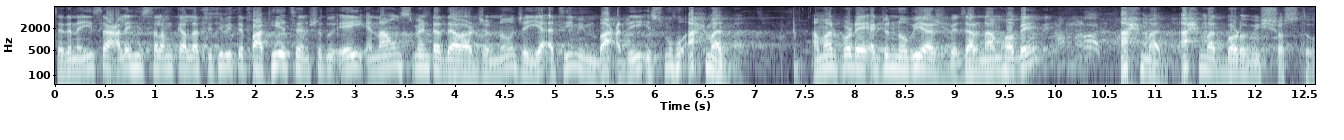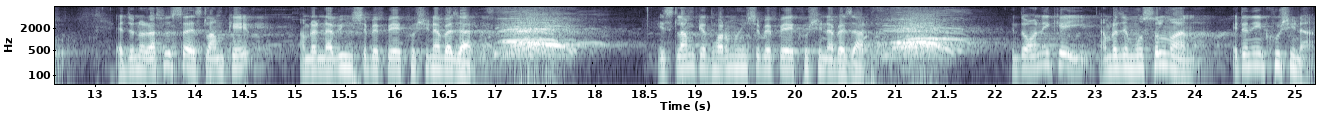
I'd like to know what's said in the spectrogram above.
সেদিন ঈসা আলাইহিস সালামকে আল্লাহ পৃথিবীতে পাঠিয়েছেন শুধু এই অ্যানাউন্সমেন্টটা দেওয়ার জন্য যে ইয়াতি মিন বাদি ইসমুহু আহমদ। আমার পরে একজন নবী আসবে, যার নাম হবে আহমদ। আহমদ। বড় বিশ্বস্ত। এজন্য রাসূলুল্লাহ ইসলামকে আমরা নবী হিসেবে পেয়ে খুশি না বেজার? ইসলামকে ধর্ম হিসেবে পেয়ে খুশি না বেজার? কিন্তু অনেকেই, আমরা যে মুসলমান, এটা নিয়ে খুশি না।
